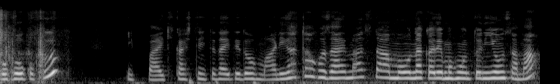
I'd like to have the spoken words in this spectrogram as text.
ご報告いっぱい聞かせていただいてどうもありがとうございました。もう中でも本当にヨン様。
